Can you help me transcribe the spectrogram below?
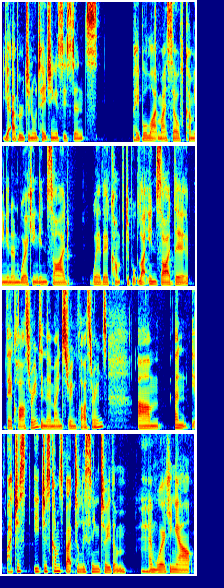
your Aboriginal teaching assistants, people like myself coming in and working inside where they're comfortable, like inside their their classrooms in their mainstream classrooms. Um, and it, I just it just comes back to listening to them mm. and working out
